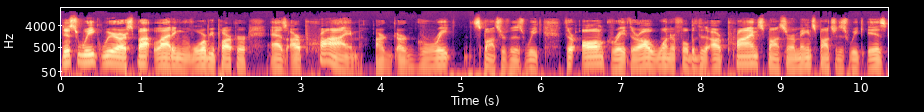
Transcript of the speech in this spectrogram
This week we are spotlighting Warby Parker as our prime, our, our great sponsors for this week. They're all great, they're all wonderful, but our prime sponsor, our main sponsor this week is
